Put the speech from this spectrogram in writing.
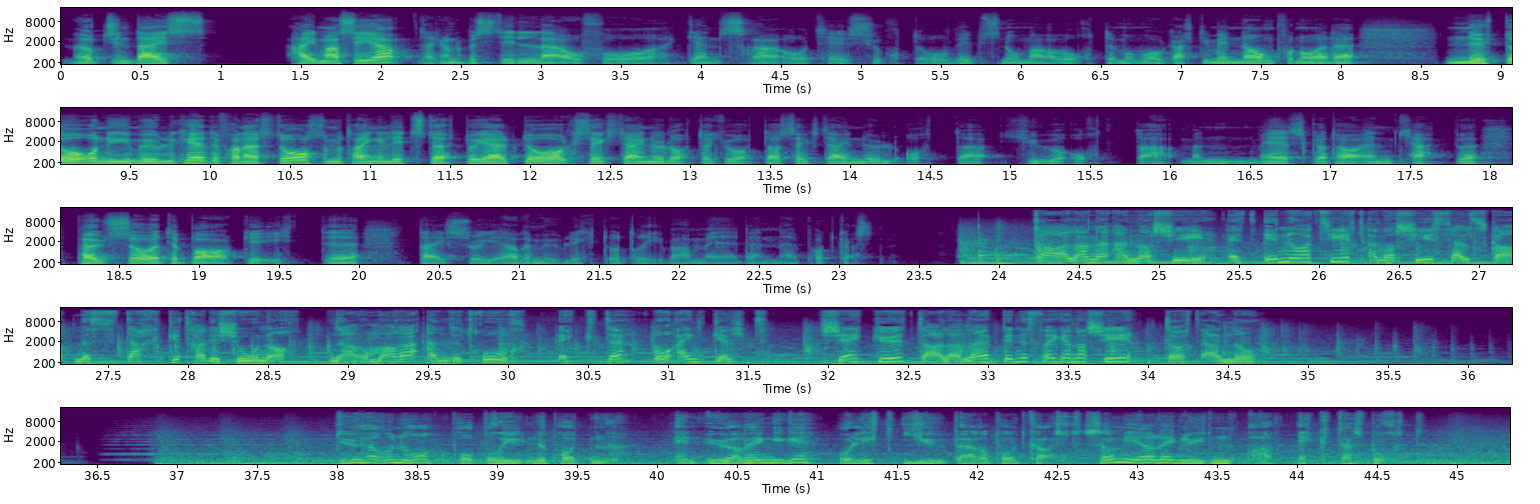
merchandise hjemmeside. Der kan du bestille og få gensere og T-skjorte. Og vips nummeret vårt det må vi òg alltid minne om, for nå er det nytt år og nye muligheter fra neste år, så vi trenger litt støtte og hjelp da òg. 610828, 610828. Men vi skal ta en kjapp pause og er tilbake etter de som gjør det mulig å drive med denne podkasten. Dalane Energi, et innovativt energiselskap med sterke tradisjoner. Nærmere enn du tror. Ekte og enkelt. Sjekk ut dalane-energi.no. Du hører nå på Brynepoddene, en uavhengig og litt dypere podkast som gir deg lyden av ekte sport.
